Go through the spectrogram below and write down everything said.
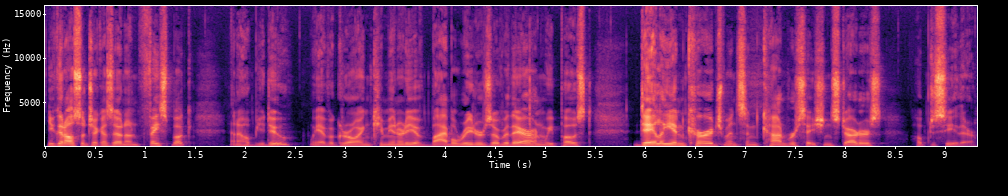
You can also check us out on Facebook, and I hope you do. We have a growing community of Bible readers over there, and we post daily encouragements and conversation starters. Hope to see you there.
